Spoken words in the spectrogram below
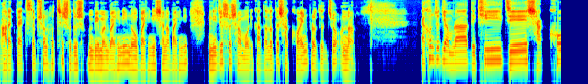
আর একটা এক্সেপশন হচ্ছে শুধু বিমান বাহিনী, নৌবাহিনী, সেনাবাহিনীর নিজস্ব সামরিক আদালতে সাক্ষ্য আইন প্রযোজ্য না। এখন যদি আমরা দেখি যে সাক্ষ্য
